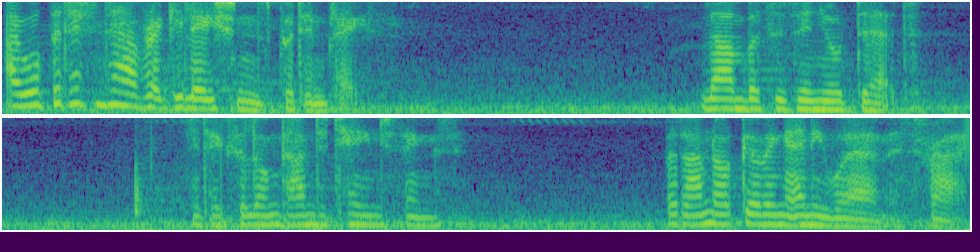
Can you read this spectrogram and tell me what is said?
I will petition to have regulations put in place. Lambeth is in your debt. It takes a long time to change things. But I'm not going anywhere, Miss Fry.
